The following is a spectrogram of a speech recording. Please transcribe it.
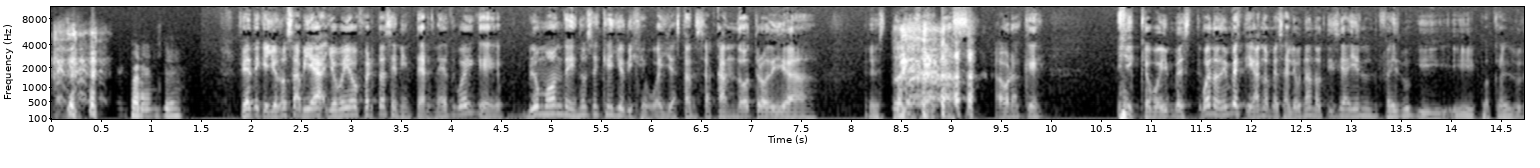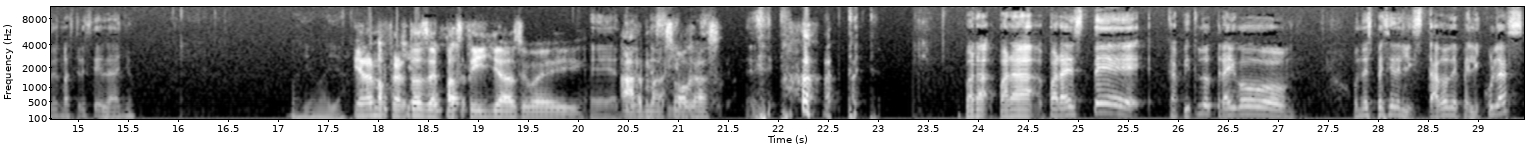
Fíjate que yo no sabía, yo veía ofertas en internet, güey, que Blue Monday, no sé qué. Yo dije, güey, ya están sacando otro día este, ofertas. ¿Ahora qué? Y que voy investigando. Bueno, no investigando, me salió una noticia ahí en Facebook y, y porque el lunes más triste del año. Vaya, vaya. Y eran ofertas de pastillas, güey. Eh, Armas, hogas. Para, para, para este capítulo traigo una especie de listado de películas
